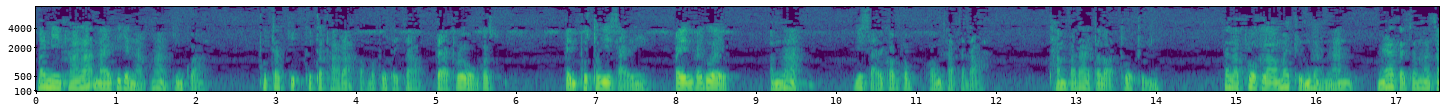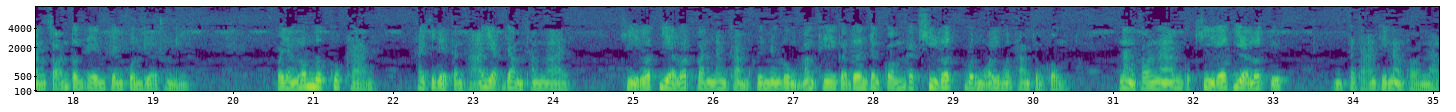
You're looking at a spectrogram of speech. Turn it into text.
ไม่มีภาระใดที่จะหนักมากยิ่งกว่า พุทธกิจพุทธภาระของพระพุทธเจ้า แต่พระองค์ก็เป็นพุทธวิสัยนี่เป็นไปด้วยอำนาจวิสัยของของศาสดาทำไปได้ตลอดทั่วถึงสำหรับพวกเราไม่ถึงอย่างนั้น แม้แต่จะมาสั่งสอนตนเองเพียงคนเดียวเท่านี้ ก็ยังล้มลุกคุกคาน ให้กิเลสตัณหาเหยียบย่ำทำลาย ขี่รถเยี่ยรถวันยังค่ำคืนยังรุ่ง บางทีก็เดินจงกรมก็ขี่รถบนหัวอยู่บนทางจงกรมนั่งภาวนามันก็ขี่รถเยี่ยรถอยู่สถานที่นั่งภาวนา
